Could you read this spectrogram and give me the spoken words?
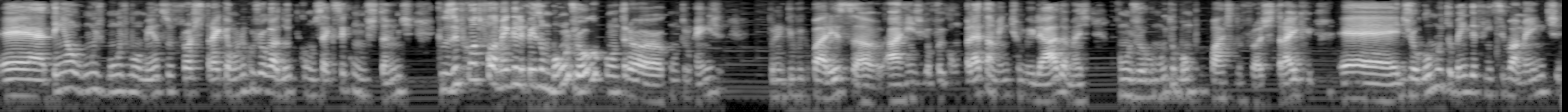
é, tem alguns bons momentos. O Frost Strike é o único jogador que consegue ser constante. Inclusive, contra o Flamengo, ele fez um bom jogo contra, contra o Ranger. por incrível que pareça, a, a Renga foi completamente humilhada, mas foi um jogo muito bom por parte do Frost Strike. É, ele jogou muito bem defensivamente,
